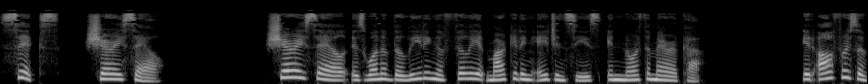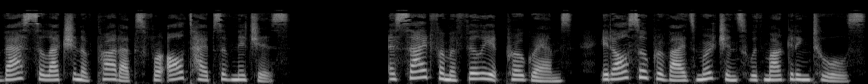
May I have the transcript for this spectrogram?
6. ShareASale Sherry Sale is one of the leading affiliate marketing agencies in North America. It offers a vast selection of products for all types of niches. Aside from affiliate programs, it also provides merchants with marketing tools.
